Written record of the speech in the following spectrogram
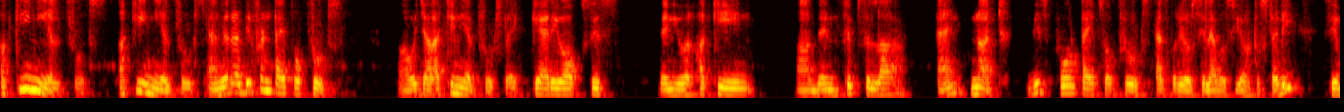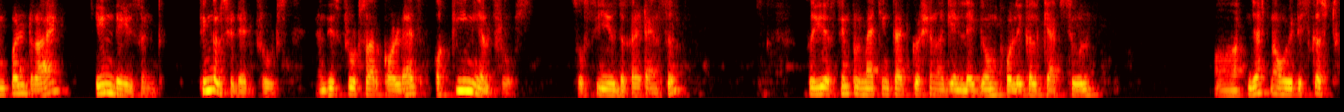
achenial fruits, achenial fruits. And there are different type of fruits, uh, which are achenial fruits like caryopsis, then your achene, uh, then cypsela, and nut. These four types of fruits, as per your syllabus, you have to study simple, dry, indehiscent, single-seeded fruits. And these fruits are called as achenial fruits. So C is the correct answer. So here, simple matching type question, again, legume, follicle, capsule. Uh, just now we discussed.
